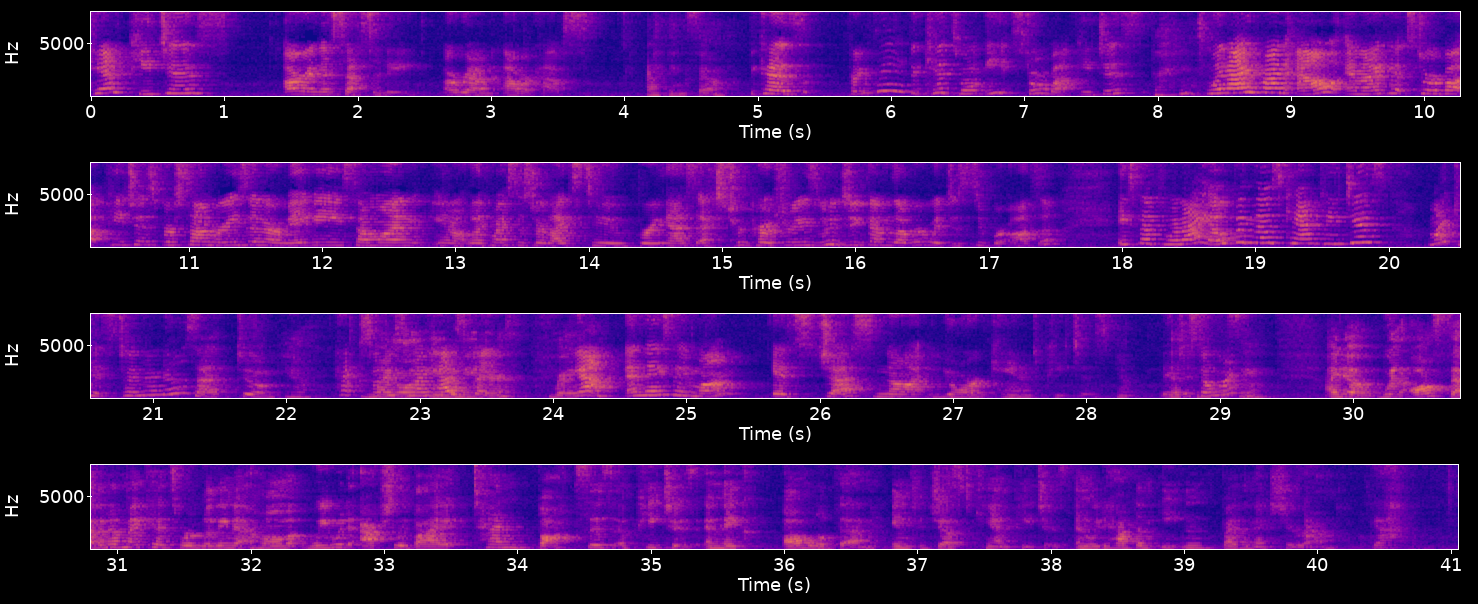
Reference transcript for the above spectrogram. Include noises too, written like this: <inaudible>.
canned peaches are a necessity around our house I think so. because, frankly, the kids won't eat store bought peaches. Right? When I run out and I get store bought peaches for some reason, or maybe someone, you know, like my sister likes to bring us <laughs> extra groceries when she comes over, which is super awesome. Except when I open those canned peaches, my kids turn their nose up to them. Yeah. Heck, so does my won't eat 'em husband. Right. Yeah, and they say, Mom, it's just not your canned peaches. Yep. They That's just don't like same. them. I know. When all seven of my kids were living at home, we would actually buy 10 boxes of peaches and make all of them into just canned peaches. And we'd have them eaten by the next year round. Yeah.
